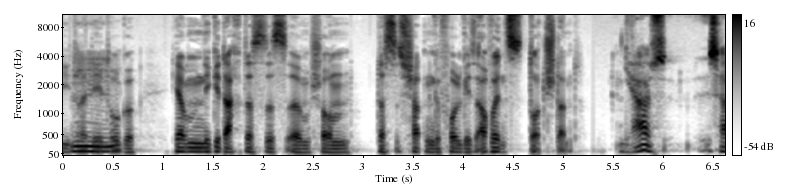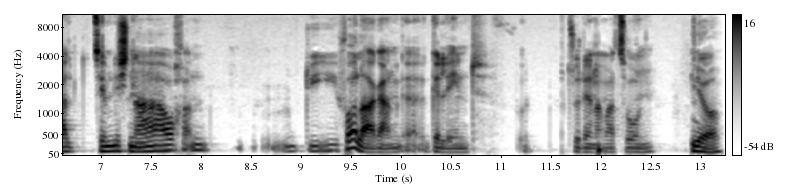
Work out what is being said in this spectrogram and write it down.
die Mhm. 3D-Drucke. Die haben nie gedacht, dass das ähm, schon, dass das Schattengefolge ist, auch wenn es dort stand. Ja, es ist halt ziemlich nah auch an die Vorlage angelehnt zu den Amazonen. Ja.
